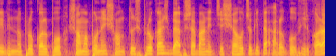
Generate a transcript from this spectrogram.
বিভিন্ন প্রকল্প সমাপনে সন্তোষ প্রকাশ, ব্যবসা বাণিজ্যের সহযোগিতা আরও গভীর করা।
